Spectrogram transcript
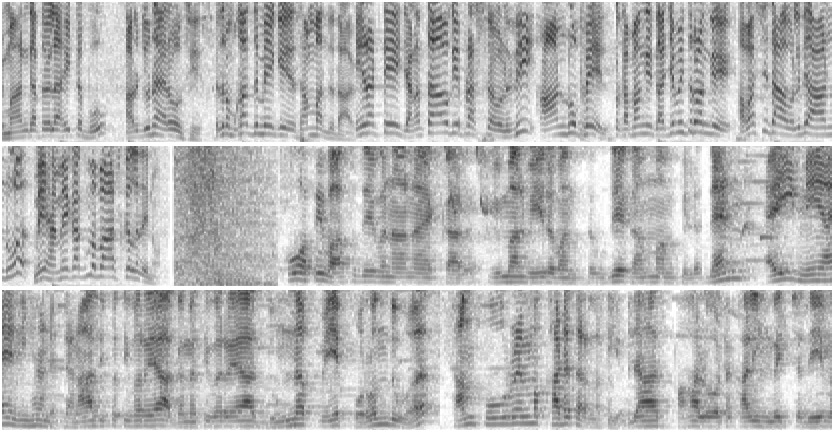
රිමාන්ඩ් ගත වෙලා හිටපු අර්ජුන ඇරෝල්සියස්. ඒතර මොකද්ද මේකේ සම්බන්ධතාවය? මේ රටේ ජනතාවගේ ප්‍රශ්නවලදී ආණ්ඩුව ෆේල්. තමන්ගේ ගජමිතුරන්ගේ අවශ්‍යතාවවලදී ආණ්ඩුව මේ හැම එකක්ම පාස් කරලා දෙනවා. කෝ අපේ වාසුදේව නානායක්කාර විමල් වීරවංශ උදේ ගම්මන්පිල. දැන් ඇයි මේ අය නිහඬ? ජනාධිපතිවරයා අගමැතිවරයා දුන්න මේ පොරොන්දුව සම්පූර්ණයෙන්ම කඩ කරලා තියෙනවා. 2015ට කලින් වෙච්ච දේම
